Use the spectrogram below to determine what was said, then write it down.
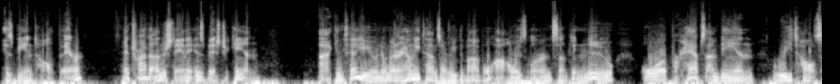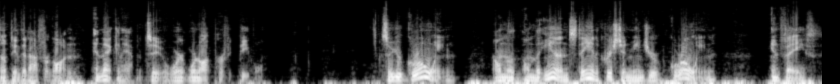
is being taught there and try to understand it as best you can. I can tell you, no matter how many times I read the Bible, I always learn something new, or perhaps I'm being retaught something that I've forgotten. And that can happen too. We're, we're not perfect people. So you're growing. On the, on the end, staying a Christian means you're growing in faith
